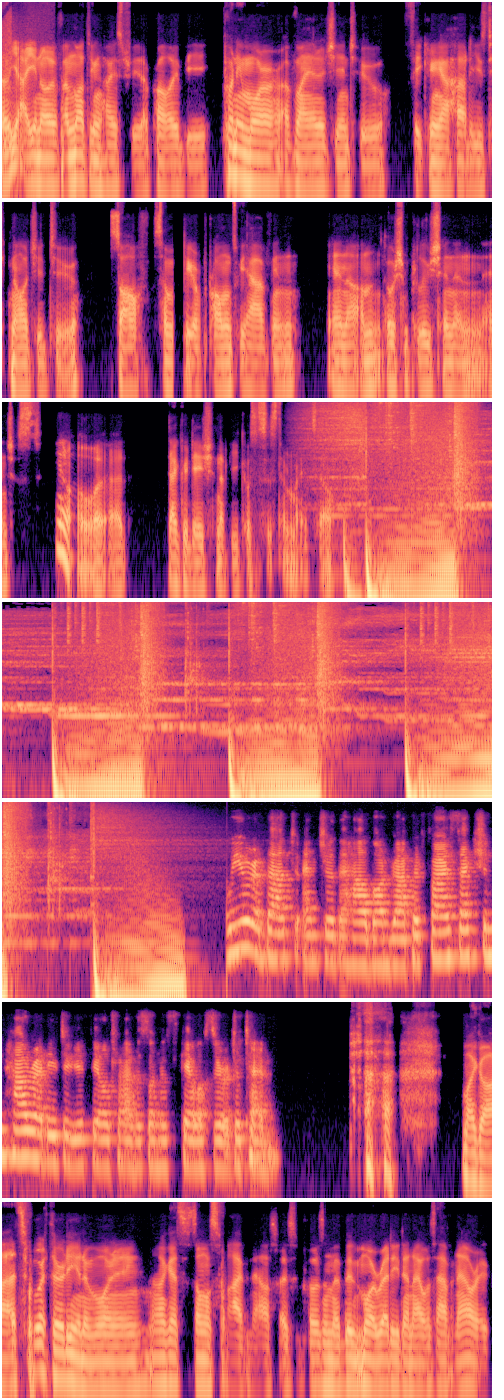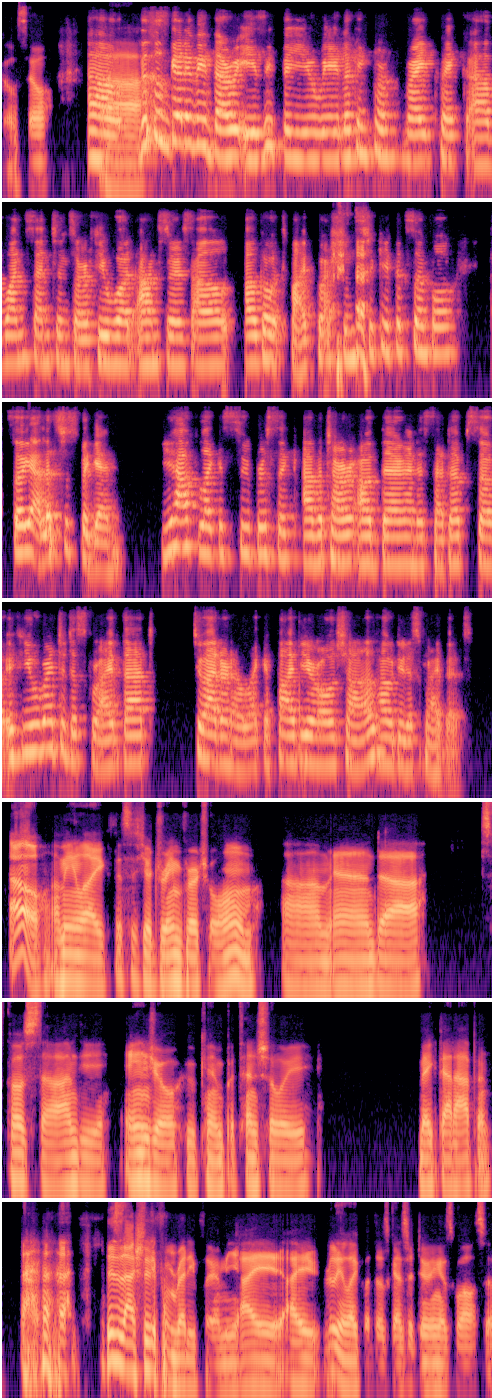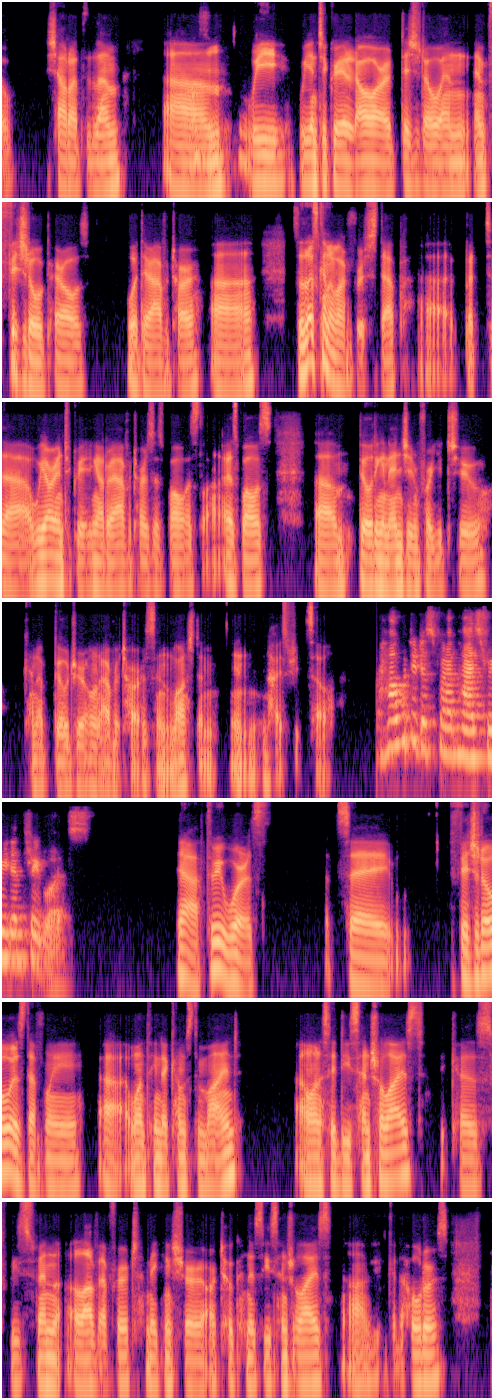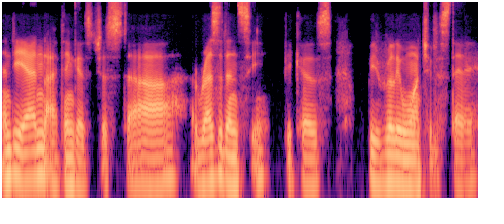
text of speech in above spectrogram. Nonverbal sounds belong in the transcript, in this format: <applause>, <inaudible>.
So yeah, you know, if I'm not doing high street, I'd probably be putting more of my energy into figuring out how to use technology to solve some bigger problems we have in in um, ocean pollution and and just you know a degradation of ecosystem, right? So. We are about to enter the Halborn rapid fire section. How ready do you feel, Travis, on a scale of zero to 10? <laughs> My God, it's 4:30 in the morning. I guess it's almost five now, so I suppose I'm a bit more ready than I was half an hour ago. So uh, uh, this is going to be very easy for you. We're looking for very quick uh, one sentence or a few word answers. I'll I'll go with five questions to keep it simple. So yeah, let's just begin. You have like a super sick avatar out there and a setup. So if you were to describe that, to I don't know, like a five year old child, how would you describe it? Oh, I mean, like this is your dream virtual home, um, and uh, suppose uh, I'm the angel who can potentially make that happen. <laughs> this is actually from Ready Player Me. I I really like what those guys are doing as well. So shout out to them. Um, awesome. we we integrated all our digital and and phygital apparels with their avatar. Uh, so that's kind of our first step. Uh, but uh, we are integrating other avatars as well as as well as um, building an engine for you to kind of build your own avatars and launch them in, in High Street. So, how would you describe High Street in three words? Yeah, three words. Let's say phygital is definitely uh, one thing that comes to mind. I want to say decentralized because we spend a lot of effort making sure our token is decentralized. Uh, you get the holders. And the end, I think, is just uh, a residency because we really want you to stay.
